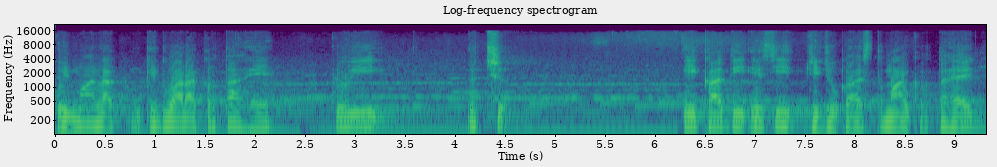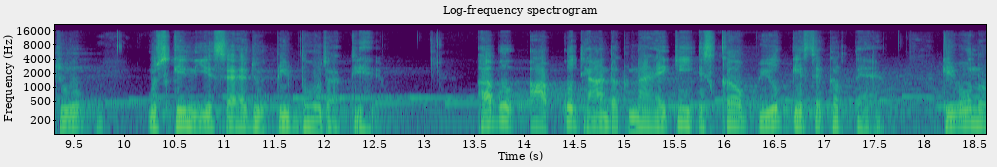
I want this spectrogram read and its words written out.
कोई माला के द्वारा करता है, कोई कुछ एक आदि ऐसी चीज़ों का इस्तेमाल करता है जो उसके लिए सहज उपलब्ध हो जाती है। अब आपको ध्यान रखना है कि इसका उपयोग कैसे करते हैं। केवल और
